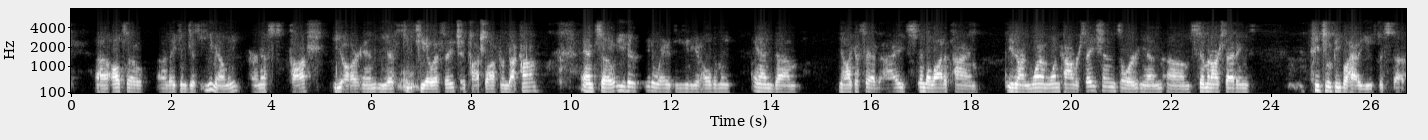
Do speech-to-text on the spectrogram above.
Uh, also, uh, they can just email me, Ernest Tosh, E-R-N-E-S-T-T-O-S-H at toshlawfirm.com. And so either either way, it's easy to get hold of me. And um, you know, like I said, I spend a lot of time either on one-on-one conversations or in um, seminar settings teaching people how to use this stuff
